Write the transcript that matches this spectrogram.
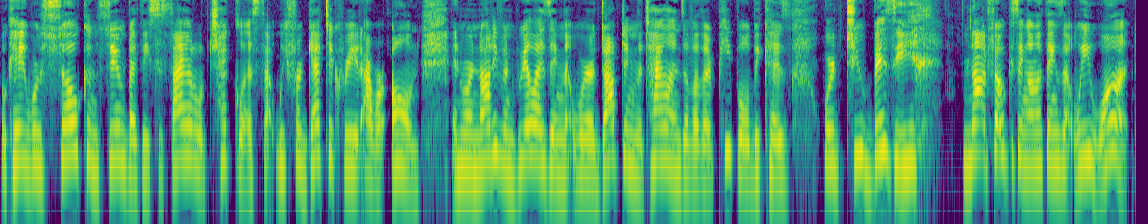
Okay? We're so consumed by these societal checklists that we forget to create our own. And we're not even realizing that we're adopting the timelines of other people because we're too busy not focusing on the things that we want.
